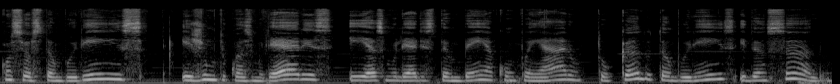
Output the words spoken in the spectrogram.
com seus tamborins e junto com as mulheres, e as mulheres também acompanharam, tocando tamborins e dançando.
